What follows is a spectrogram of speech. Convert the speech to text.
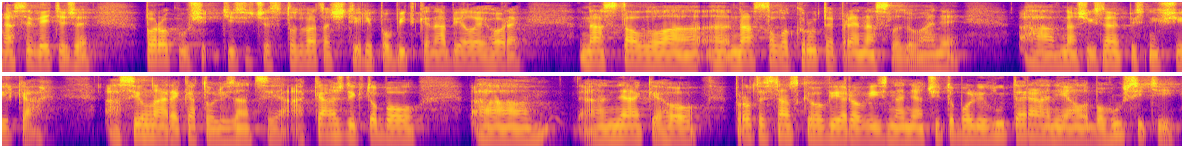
Asi viete, že po roku 1624 po bitke na Bielej hore nastalo, nastalo kruté prenasledovanie a v našich zemepisných šírkach a silná rekatolizácia. A každý, kto bol a, a nejakého protestantského vierovýznania, či to boli luteráni alebo husiti,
